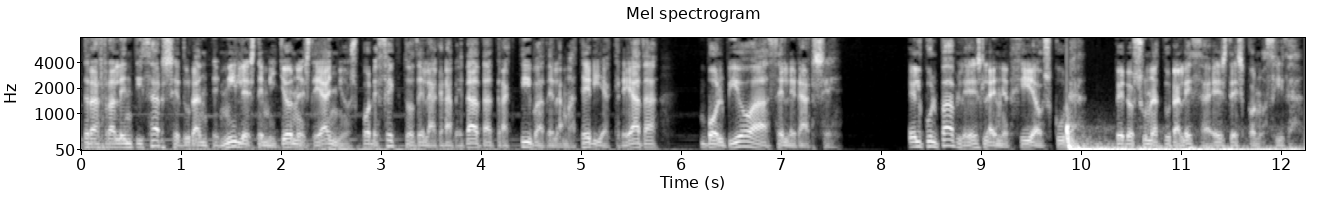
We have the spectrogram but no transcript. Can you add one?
tras ralentizarse durante miles de millones de años por efecto de la gravedad atractiva de la materia creada, volvió a acelerarse. El culpable es la energía oscura, pero su naturaleza es desconocida.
